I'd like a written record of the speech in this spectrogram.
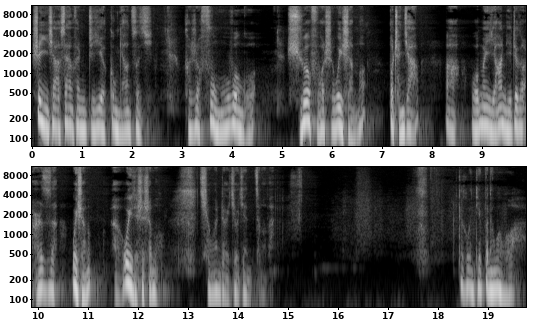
剩下三分之一供养自己。可是父母问我，学佛是为什么不成家？啊，我们养你这个儿子为什么？啊，为的是什么？请问这个究竟怎么办？这个问题不能问我，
